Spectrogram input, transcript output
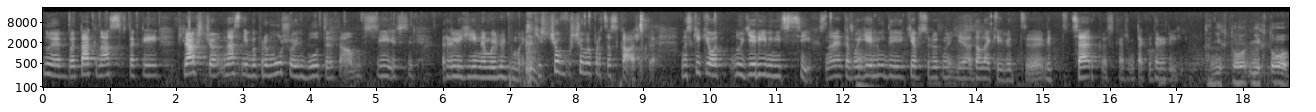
ну якби так нас в такий шлях, що нас ніби примушують бути там всі, всі релігійними людьми? І що, що ви про це скажете? Наскільки от ну є рівність всіх, знаєте, бо є люди, які абсолютно є далекі від, від церкви, скажімо так, від релігії. Та ніхто, ніхто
